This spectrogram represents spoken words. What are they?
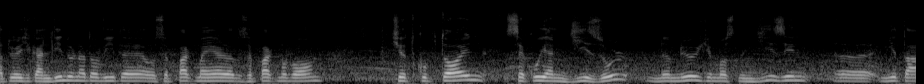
atyre që kanë lindur në ato vite, ose pak më herët, ose pak më vonë, që të kuptojnë se ku janë ngjizur, në mënyrë që mos të ngjizin një të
